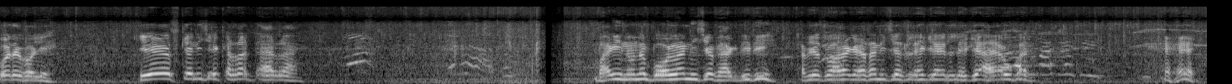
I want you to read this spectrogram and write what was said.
वो देखो ये ये उसके नीचे कर रहा तैर रहा है। भाई इन्होंने बॉल ना नीचे फेंक दी थी। अब ये दोबारा गया था नीचे से लेके लेके आया ऊपर।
